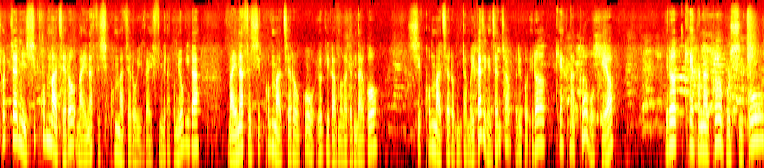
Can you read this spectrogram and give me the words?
초점이 10,0 마이너스 10,02가 있습니다. 그럼 여기가 마이너스 10,0고 여기가 뭐가 된다고? 10,0입니다. 뭐 여기까지 괜찮죠? 그리고 이렇게 하나 그어 볼게요. 이렇게 하나 그어 보시고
